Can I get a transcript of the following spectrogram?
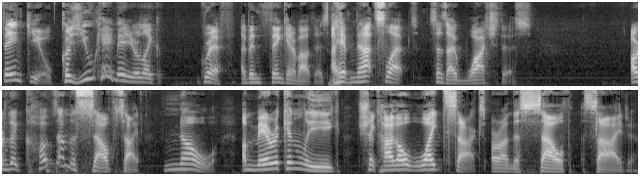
thank you, because you came in. You're like, Griff. I've been thinking about this. I have not slept since I watched this. Are the Cubs on the South Side? No. American League, Chicago White Sox are on the South Side.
